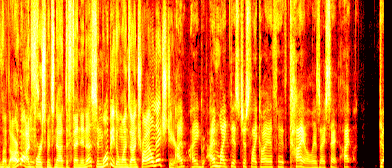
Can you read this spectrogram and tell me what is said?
that our law enforcement's not defending us, and we'll be the ones on trial next year. I, I agree. I'm like this, just like I with Kyle, as I said. I go,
